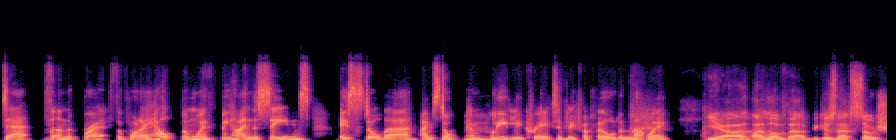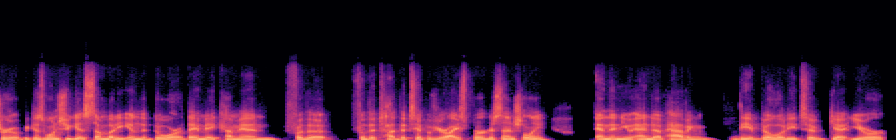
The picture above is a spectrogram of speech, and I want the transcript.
depth and the breadth of what I helped them with behind the scenes is still there. I'm still mm. completely mm. creatively fulfilled in that way. Yeah, I, I, love that because that's so true. Because once you get somebody in the door, they may come in for the for the t- the tip of your iceberg essentially, and then you end up having the ability to get your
